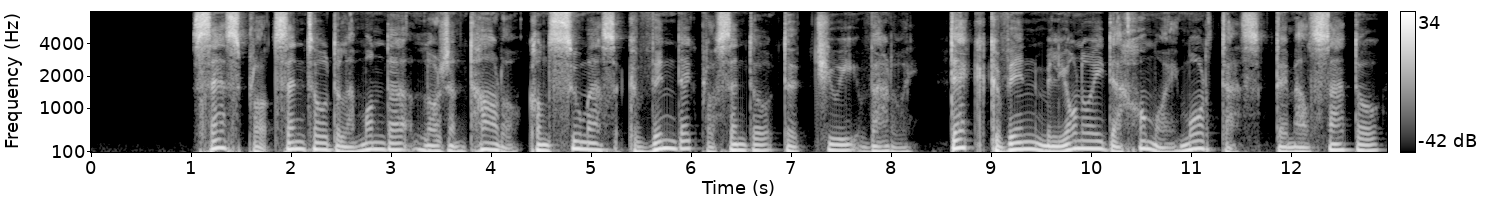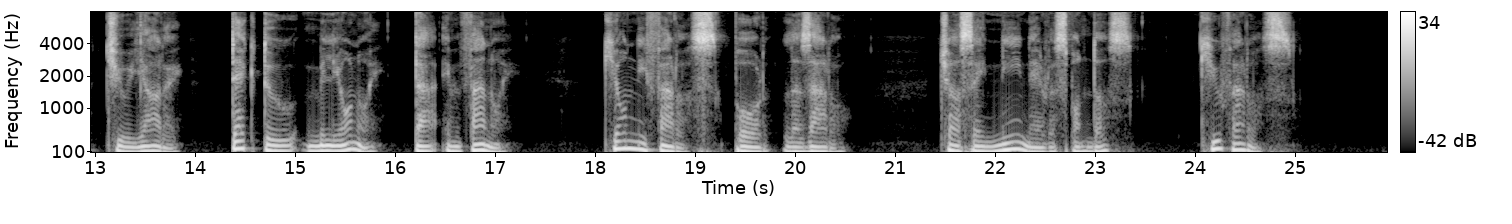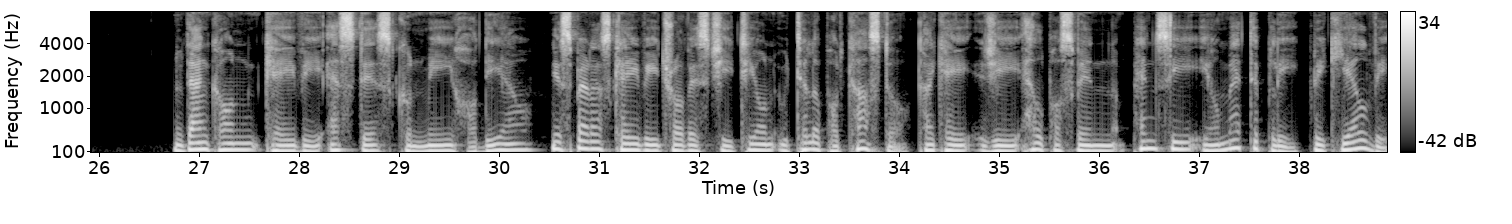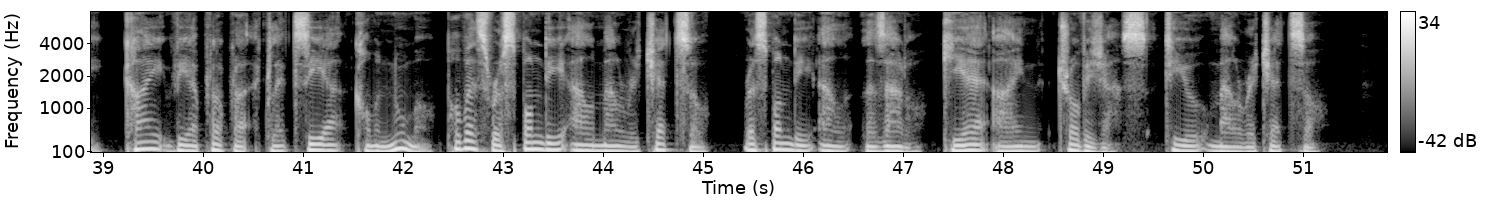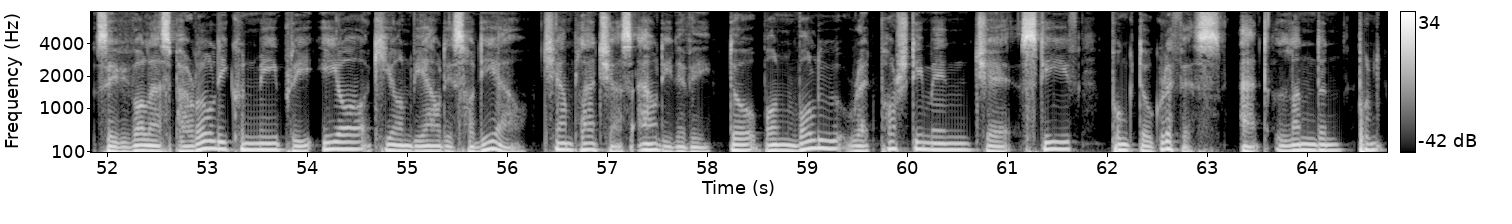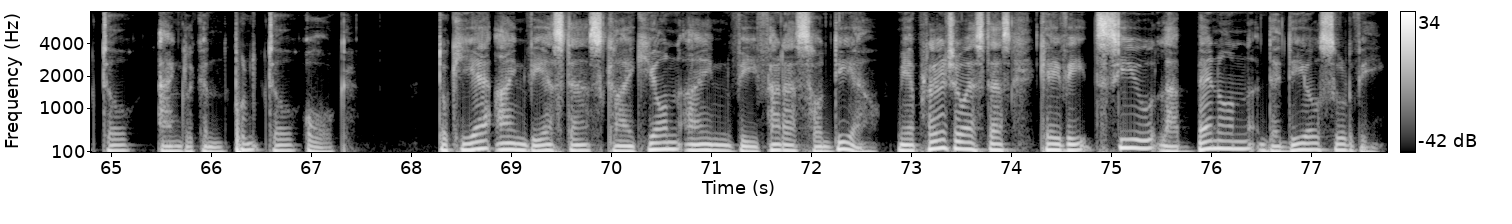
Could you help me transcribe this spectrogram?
Ses procento de la monda logentaro consumas quindec procento de ciui varoi. Dec quin milionoi de homoi mortas de malsato ciuiare. Dec du milionoi da infanoi. Cion ni faros por Lazaro? Char se ni ne respondos, ciu faros? Nudankon che vi estis kun mi hodiau. Mi esperas che vi trovis ci tion utila podcasto, cae che gi helpos vin pensi iomete pli pri ciel vi, cae via propra ecclesia comunumo, poves respondi al malricetso, respondi al Lazaro, cie ein trovijas tiu malricetso. Se vi volas paroli kun mi pri io cion vi audis hodiau, ciam placias audi de vi, do bonvolu retpoŝti min ce steve.griffiths at london.anglican.org. Do cie ein vi estas, kai cion ein vi faras hodiau, mia pregio estas che vi ciu la benon de Dio sur vi,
